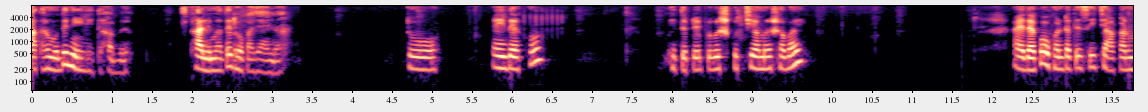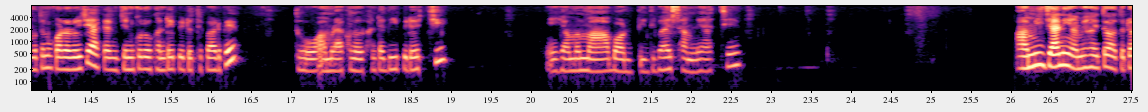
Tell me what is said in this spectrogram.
মাথার মধ্যে নিয়ে নিতে হবে। খালি মাথায় ঢোকা যায় না। তো এই দেখো, ভিতরটায় প্রবেশ করছি আমরা সবাই। আর দেখো, ওখানটাতে সেই চাকার মতন করা রয়েছে, এক একজন করে ওখানটায় পেরোতে পারবে। তো আমরা এখন ওইখানটা দিয়ে পেরোচ্ছি। এই যে আমার মা, বড় দিদিভাই সামনে আছে। আমি জানি আমি হয়তো অতটা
